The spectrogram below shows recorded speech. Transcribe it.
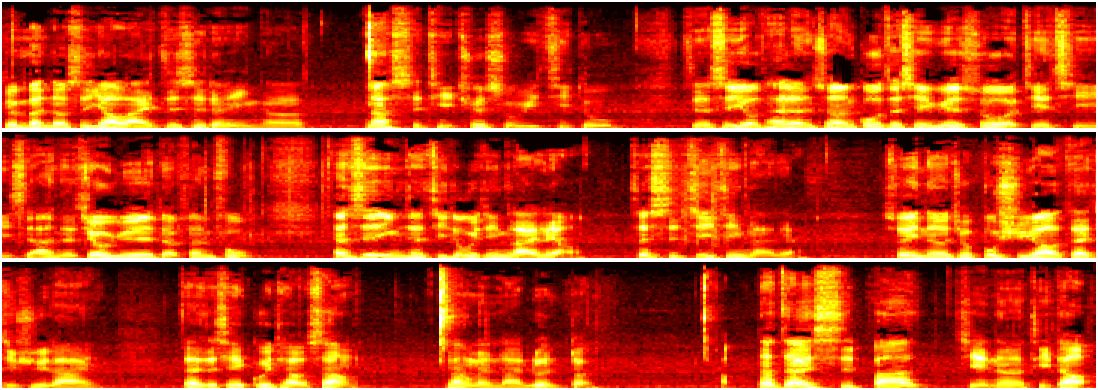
原本都是要来之事的影儿，那实体却属于基督。只是犹太人虽然过这些月朔节期是按着旧约的吩咐，但是因着基督已经来了，这实际已经来了，所以呢就不需要再继续来在这些规条上让人来论断。好，那在十八节呢提到，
